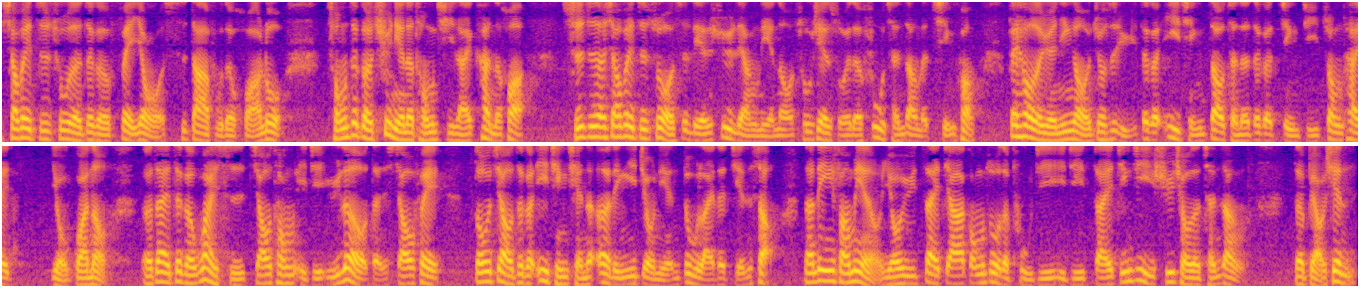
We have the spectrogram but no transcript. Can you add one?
消费支出的这个费用是大幅的滑落。从这个去年的同期来看的话，实质的消费支出哦是连续两年哦出现所谓的负成长的情况。背后的原因哦，就是与这个疫情造成的这个紧急状态有关哦。而在这个外食、交通以及娱乐等消费，都较这个疫情前的二零一九年度来的减少。那另一方面，由于在家工作的普及以及宅经济需求的成长的表现，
